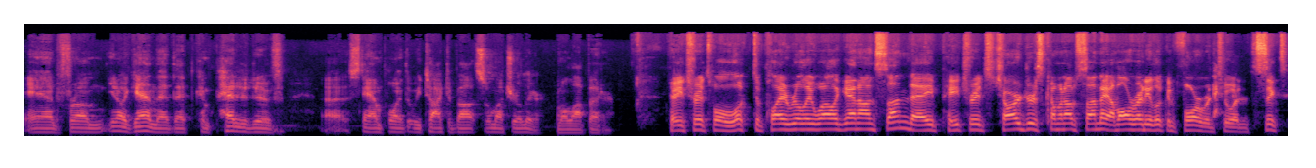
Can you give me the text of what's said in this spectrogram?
and from you know again that that competitive uh, standpoint that we talked about so much earlier, I'm a lot better. Patriots will look to play really well again on Sunday. Patriots Chargers coming up Sunday. I'm already looking forward to it. It's six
